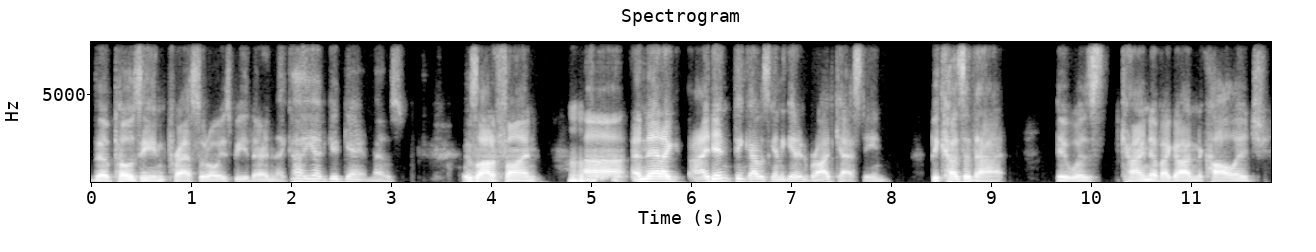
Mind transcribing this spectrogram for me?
the opposing press would always be there and like, oh, you had a good game. That was it was a lot of fun. Mhm. Uh, and then I I didn't think I was going to get into broadcasting because of that. It was kind of I got into college.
